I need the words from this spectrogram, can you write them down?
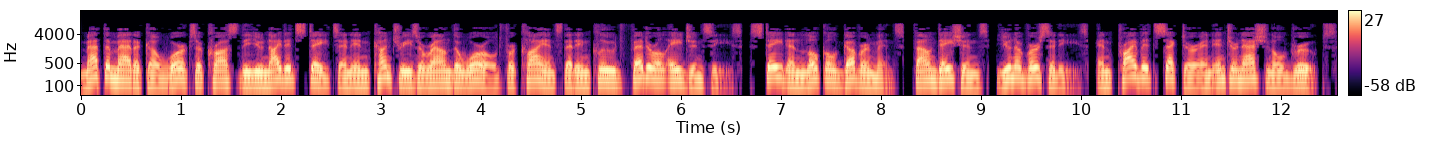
Mathematica works across the United States and in countries around the world for clients that include federal agencies, state and local governments, foundations, universities, and private sector and international groups.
